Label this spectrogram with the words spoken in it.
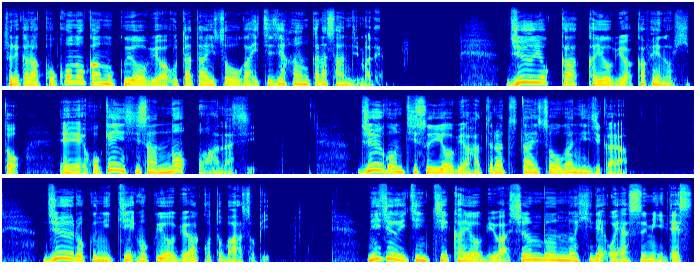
それから9日木曜日は歌体操が1時半から3時まで。14日火曜日はカフェの日と、えー、保健師さんのお話。15日水曜日ははつらつ体操が2時から。16日木曜日は言葉遊び。21日火曜日は春分の日でお休みです。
